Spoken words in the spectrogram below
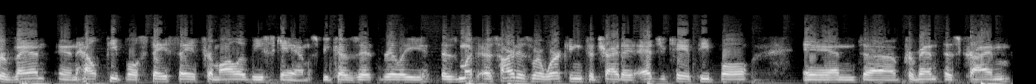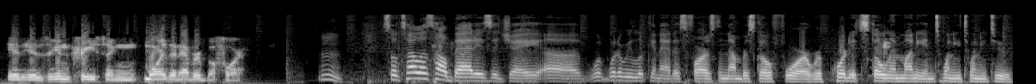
prevent and help people stay safe from all of these scams because it really as much as hard as we're working to try to educate people and uh, prevent this crime it is increasing more than ever before. Mm. so tell us how bad is it jay? Uh, what, what are we looking at as far as the numbers go for reported stolen money in 2022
